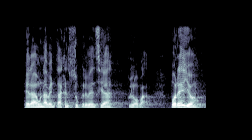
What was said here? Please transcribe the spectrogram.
era una ventaja en su supervivencia global. Por ello,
